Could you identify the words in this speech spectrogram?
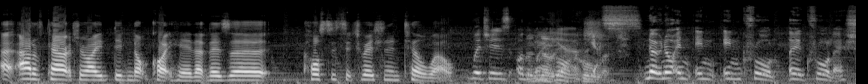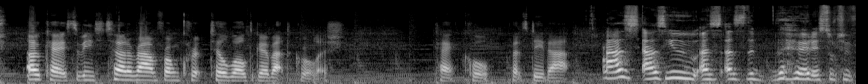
out of character, I did not quite hear that. There's a hostage situation in Tilwell. Which is on the way. No, yeah. Crawlish. yes, no, not in in in Crawl uh, Crawlish. Okay, so we need to turn around from Cr- Tilwell to go back to Crawlish. Okay, cool. Let's do that. As as you as as the the herd is sort of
